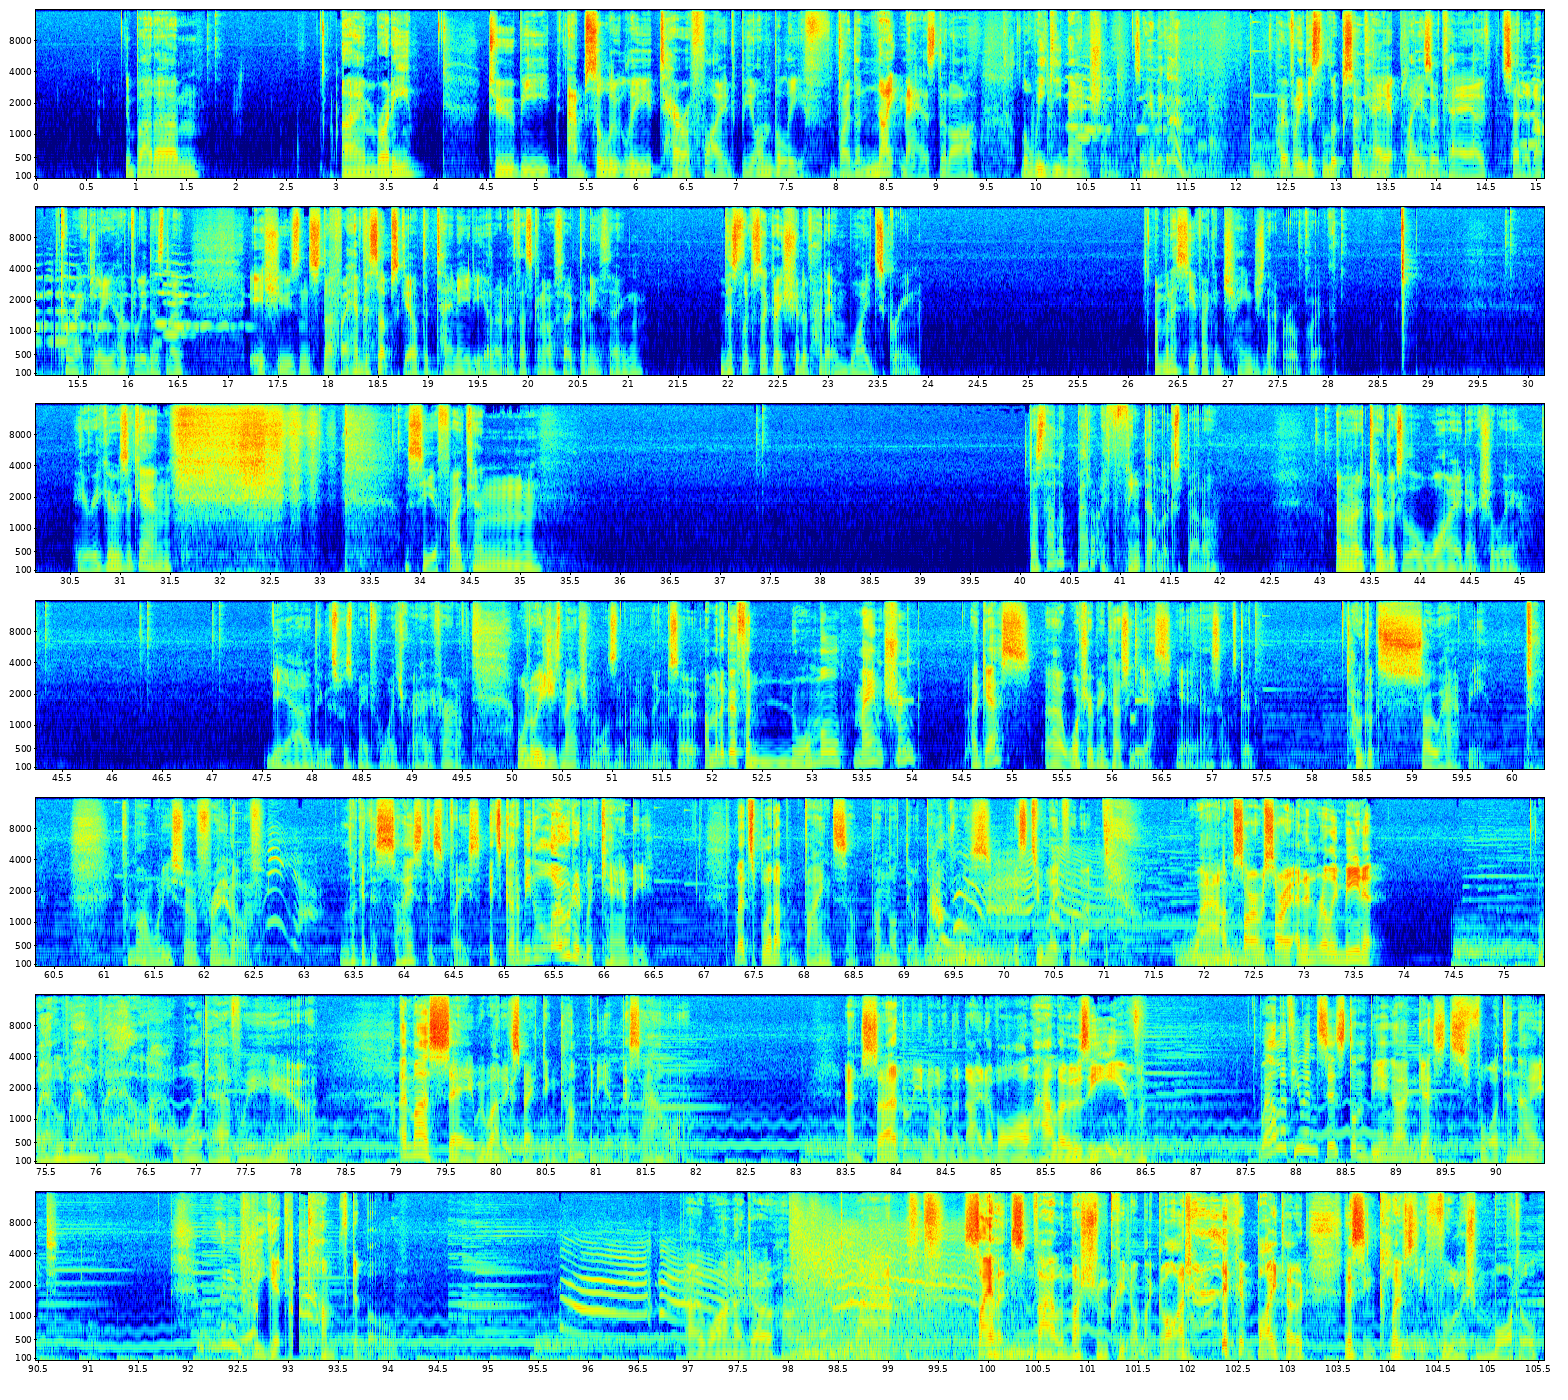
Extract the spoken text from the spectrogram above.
But um, I'm ready to be absolutely terrified beyond belief by the nightmares that are Luigi Mansion. So here we go. Hopefully this looks okay, it plays okay, I've set it up correctly. Hopefully there's no issues and stuff. I have this upscaled to 1080. I don't know if that's going to affect anything. This looks like I should have had it in widescreen. I'm going to see if I can change that real quick. Here he goes again. Let's see if I can... Does that look better? I think that looks better. I don't know, Toad looks a little wide, actually. Yeah, I don't think this was made for widescreen. Okay, fair enough. Well, Luigi's Mansion wasn't, I don't think. So I'm going to go for normal mansion, I guess. Uh, watch opening cutscene. Yes. Yeah, yeah, that sounds good. Toad looks so happy. Come on, what are you so afraid of? Look at the size of this place. It's got to be loaded with candy. Let's split up and find some. I'm not doing Toad voice. It's too late for that. Wow, I'm sorry, I'm sorry. I didn't really mean it. Well, well, well. What have we here? I must say, we weren't expecting company at this hour. And certainly not on the night of All Hallows Eve. Well, if you insist on being our guests for tonight, why don't we get comfortable? I wanna go home. Wow. Silence, vile mushroom creature. Oh my god. Bye, Toad. Listen closely, foolish mortal.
